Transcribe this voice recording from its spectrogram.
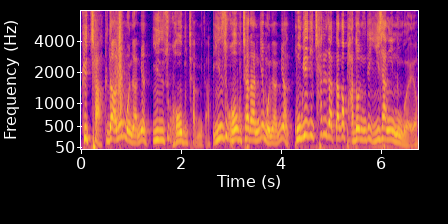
그 차, 그 다음에 뭐냐면 인수 거부차입니다. 인수 거부차라는 게 뭐냐면 고객이 차를 갖다가 받았는데 이상이 있는 거예요.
